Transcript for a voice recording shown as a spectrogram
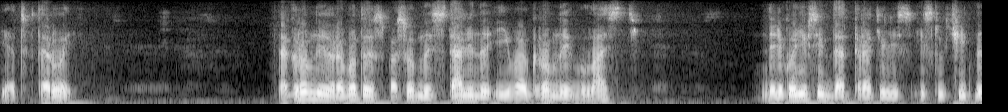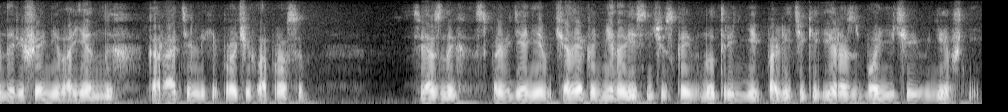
и от второй. Огромная работоспособность Сталина и его огромная власть далеко не всегда тратились исключительно на решение военных, карательных и прочих вопросов, связанных с проведением человека ненавистнической внутренней политики и разбойничей внешней.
